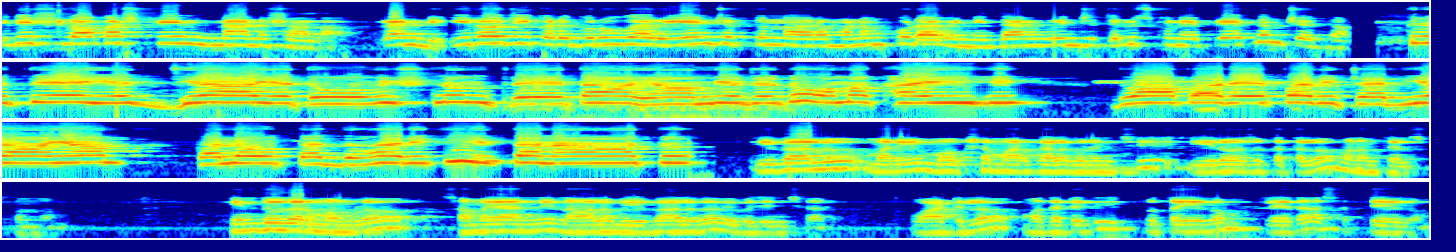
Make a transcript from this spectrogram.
ఇది శ్లోక స్ట్రీమ్ జ్ఞానశాల. రండి. ఈ రోజు ఇక్కడ గురువు గారు ఏం చెప్తున్నారో మనం కూడా విని దాని గురించి తెలుసుకునే ప్రయత్నం చేద్దాం. కృతే యధ్యాయతో విష్ణుం త్రేతాయాం యజదో మఖైః ద్వాపరే పరిచర్యాయాం కలౌ తద్హరి కీర్తనాత్. యుగాలు మరియు మోక్ష మార్గాల గురించి ఈ రోజు కథలో మనం తెలుసుకుందాం. హిందూ ధర్మంలో సమయాన్ని నాలుగు యుగాలుగా విభజించారు. వాటిలో మొదటిది కృతయుగం లేదా సత్యయుగం.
